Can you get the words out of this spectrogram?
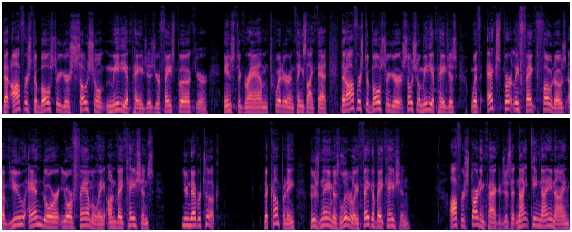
that offers to bolster your social media pages, your Facebook, your Instagram, Twitter, and things like that, that offers to bolster your social media pages with expertly faked photos of you and or your family on vacations you never took. The company, whose name is literally Fake a Vacation, offers starting packages at $19.99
